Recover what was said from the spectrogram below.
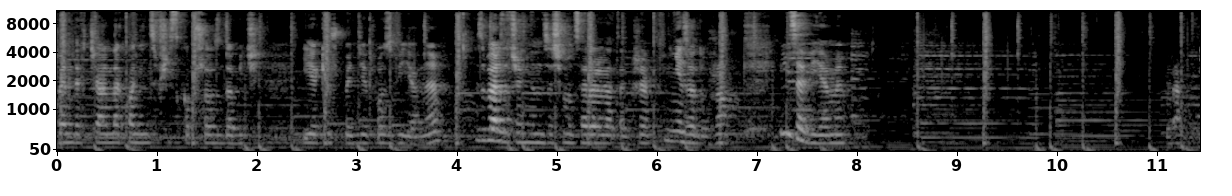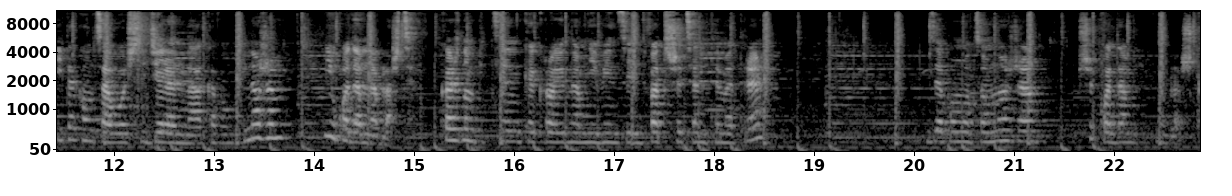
będę chciała na koniec wszystko przyozdobić jak już będzie pozwijane. Jest bardzo ciągnąca się mozzarella, także nie za dużo. I zawijamy. I taką całość dzielę na kawałki nożem i układam na blaszce. Każdą pizzynkę kroję na mniej więcej 2-3 cm za pomocą noża przykładam na blaszkę.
